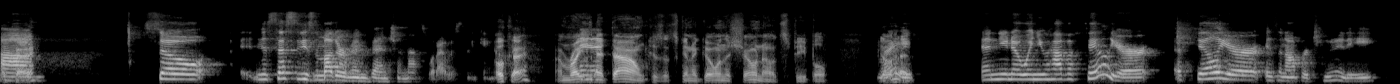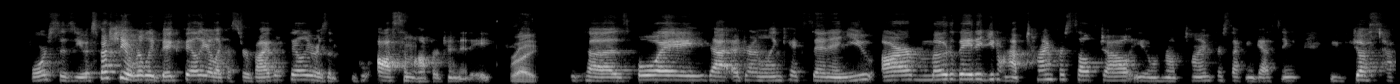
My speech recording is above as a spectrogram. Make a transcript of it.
okay. um, so necessity is the mother of invention. That's what I was thinking. Of. Okay, I'm writing And- that down because it's going to go in the show notes, people. Go right. ahead. And you know, when you have a failure, a failure is an opportunity, forces you, especially a really big failure like a survival failure is an awesome opportunity Right. because boy, that adrenaline kicks in and you are motivated. You don't have time for self doubt. You don't have time for second guessing. You just have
